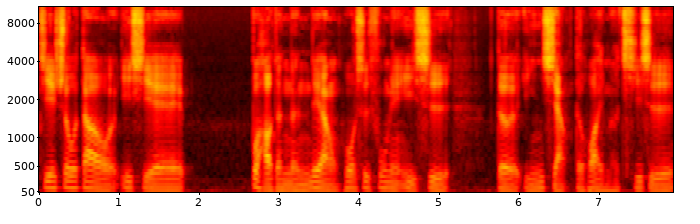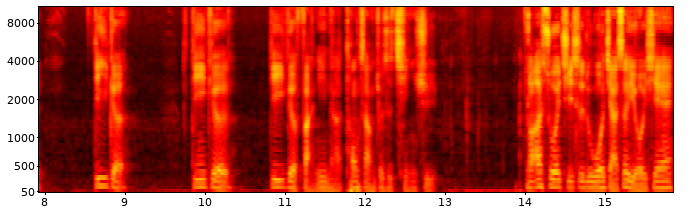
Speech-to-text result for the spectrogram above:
接收到一些不好的能量或是负面意识的影响的话，有没有？其实第一个第一个第一个反应啊，通常就是情绪啊。所以其实如果假设有一些。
